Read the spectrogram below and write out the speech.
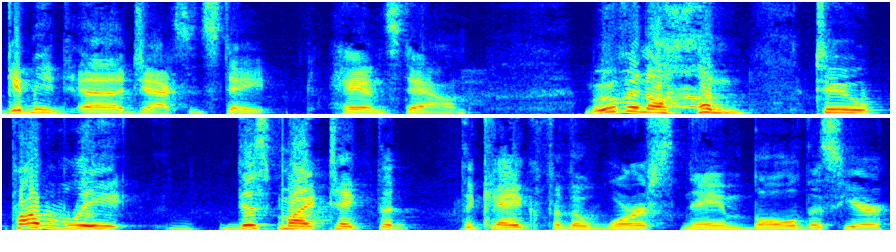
Give me uh, Jackson State hands down. Moving on to probably this might take the the cake for the worst name bowl this year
